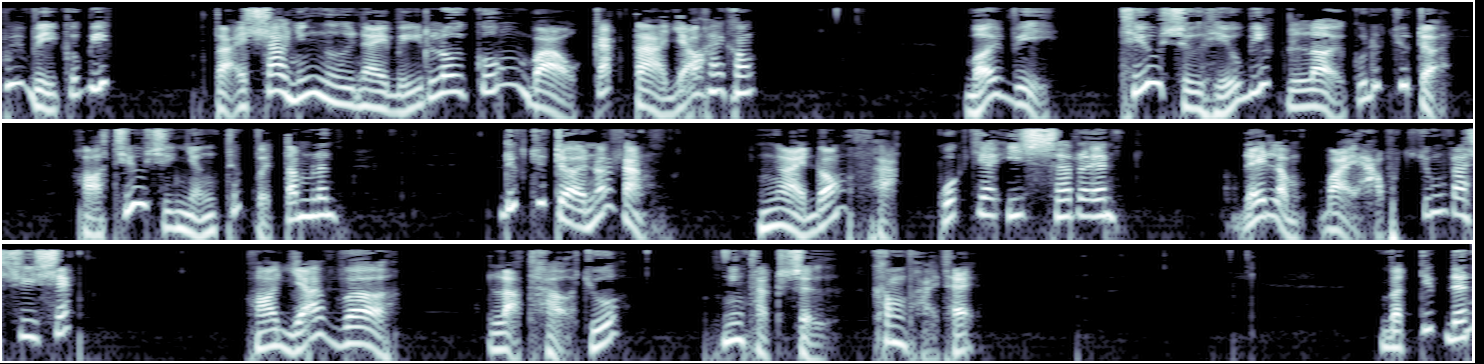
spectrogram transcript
Quý vị có biết tại sao những người này bị lôi cuốn vào các tà giáo hay không? Bởi vì thiếu sự hiểu biết lời của Đức Chúa Trời. Họ thiếu sự nhận thức về tâm linh. Đức Chúa Trời nói rằng, Ngài đón phạt quốc gia Israel. Đây là một bài học chúng ta suy xét. Họ giả vờ là thờ Chúa, nhưng thật sự không phải thế. Và tiếp đến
